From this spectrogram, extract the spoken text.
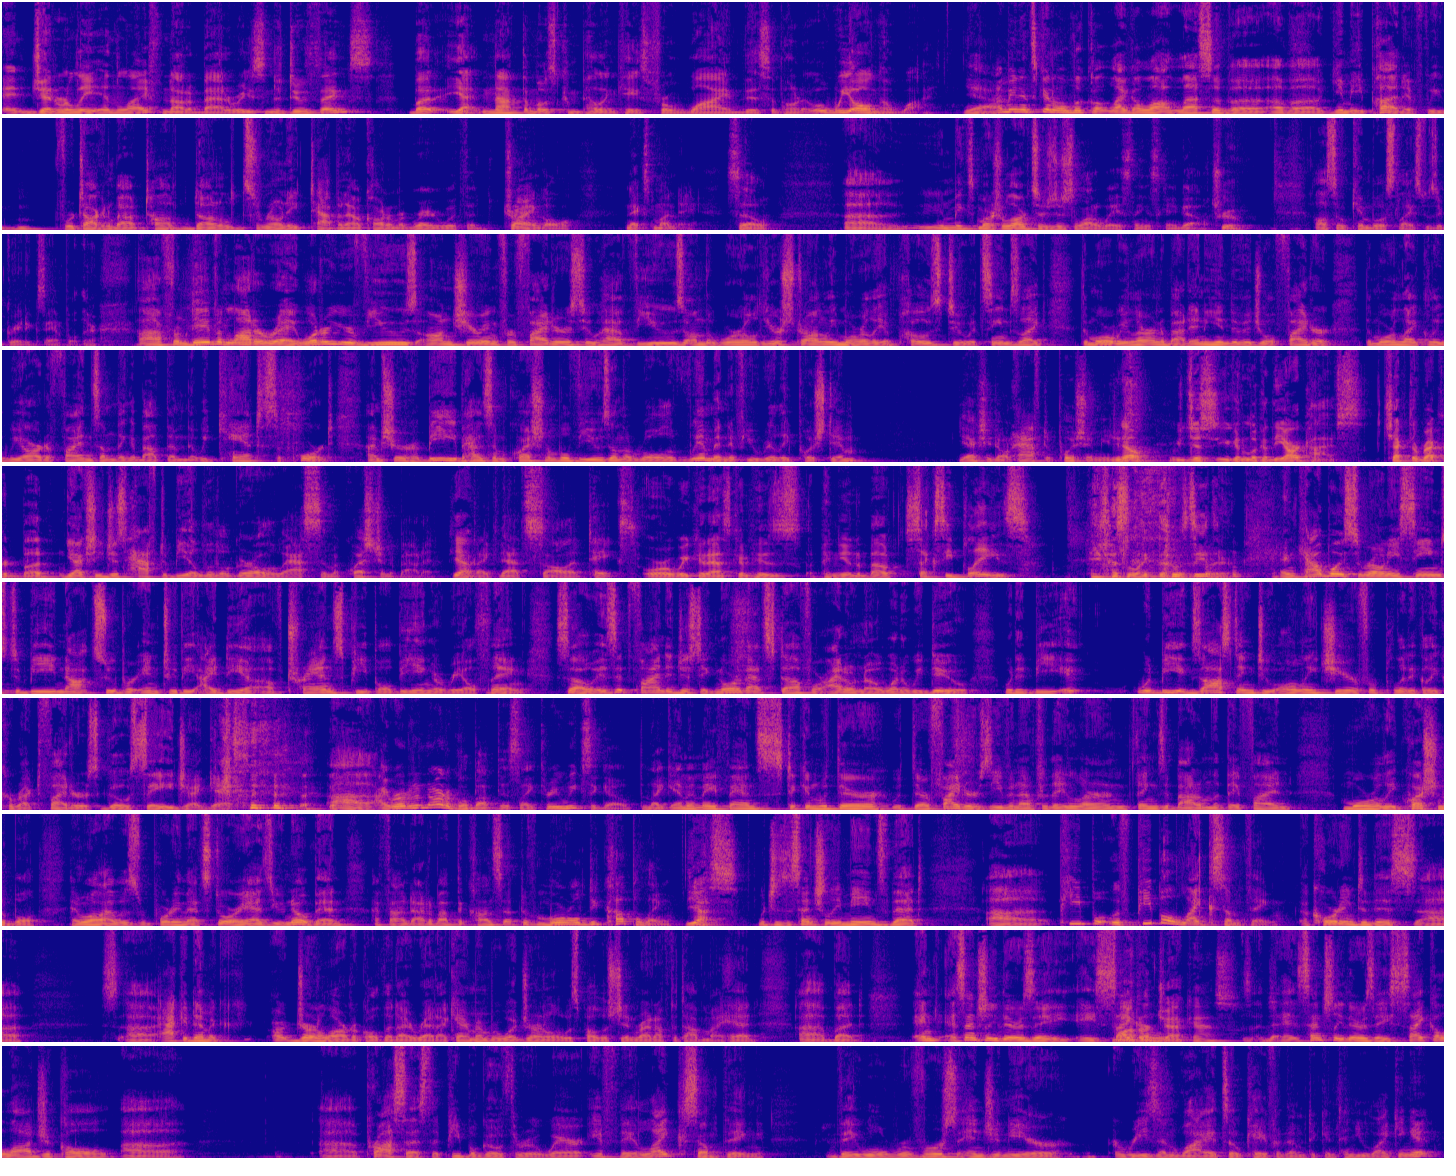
and generally in life, not a bad reason to do things, but yeah, not the most compelling case for why this opponent. Well, we all know why. Yeah, I mean it's going to look like a lot less of a of a gimme putt if we if we're talking about Tom, Donald Cerrone tapping out Conor McGregor with a triangle next Monday. So uh, in mixed martial arts, there's just a lot of ways things can go. True. Also, Kimbo Slice was a great example there. Uh, from David Lauderay, what are your views on cheering for fighters who have views on the world you're strongly morally opposed to? It seems like the more we learn about any individual fighter, the more likely we are to find something about them that we can't support. I'm sure Khabib has some questionable views on the role of women if you really pushed him. You actually don't have to push him. You just, No, you just you can look at the archives, check the record, bud. You actually just have to be a little girl who asks him a question about it. Yeah. Like that's all it takes. Or we could ask him his opinion about sexy plays. He doesn't like those either. And Cowboy Cerrone seems to be not super into the idea of trans people being a real thing. So is it fine to just ignore that stuff, or I don't know, what do we do? Would it be it would be exhausting to only cheer for politically correct fighters? Go Sage, I guess. uh, I wrote an article about this like three weeks ago. Like MMA fans sticking with their with their fighters even after they learn things about them that they find morally questionable. And while I was reporting that story, as you know, Ben, I found out about the concept of moral decoupling yes. which is essentially means that uh, people, if people like something, according to this uh, uh, academic journal article that I read, I can't remember what journal it was published in right off the top of my head, uh, but and essentially there's a a psycho- Modern jackass. essentially there's a psychological uh, uh, process that people go through where if they like something, they will reverse engineer a reason why it's okay for them to continue liking it.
